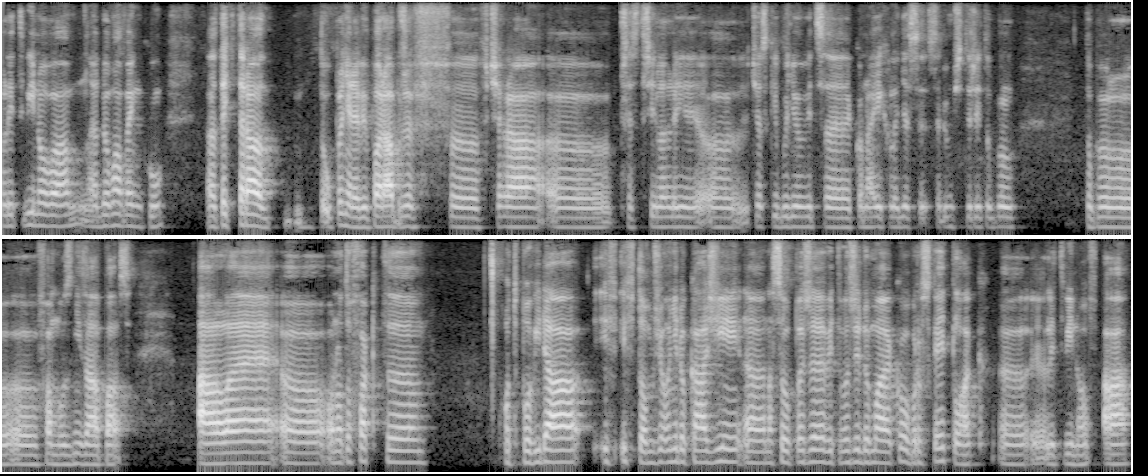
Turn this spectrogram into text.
Litvínova doma venku. Teď teda to úplně nevypadá, protože včera přestříleli Český Budějovice jako na jejich ledě 7-4, to byl, to byl famózní zápas ale uh, ono to fakt uh, odpovídá i v, i v tom, že oni dokáží uh, na soupeře vytvořit doma jako obrovský tlak uh, Litvínov a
